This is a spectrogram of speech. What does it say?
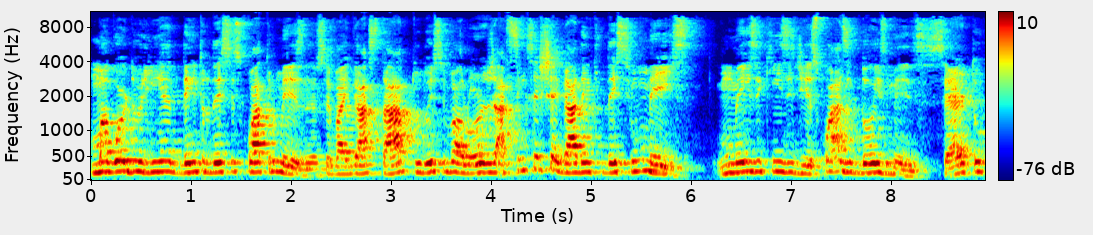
uma gordurinha dentro desses quatro meses, né? Você vai gastar todo esse valor assim que você chegar dentro desse um mês, um mês e 15 dias, quase dois meses, certo?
